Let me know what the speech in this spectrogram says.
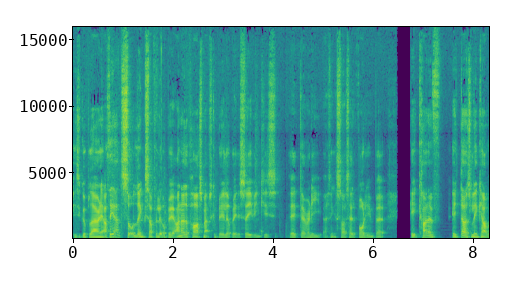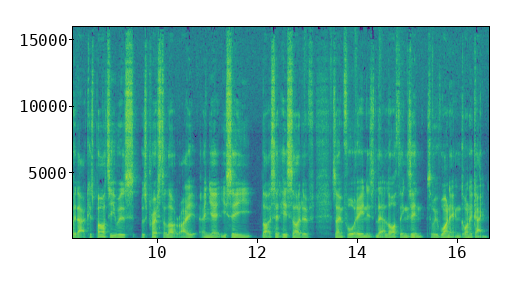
He's a good player, and I think that sort of links up a little bit. I know the pass maps can be a little bit deceiving because they're only, I think, as I said, volume, but it kind of it does link up with that because Partey was was pressed a lot, right? And yet you see, like I said, his side of zone fourteen has let a lot of things in, so we've won it and gone again.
